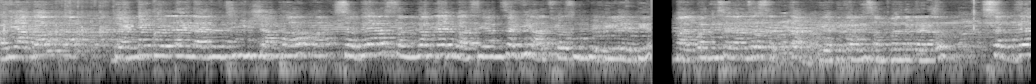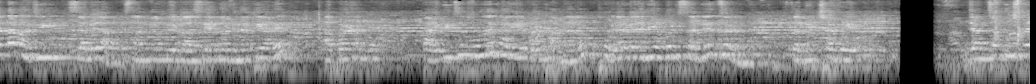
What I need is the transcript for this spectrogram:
आणि आता दंडे गोल्डन डायमंडची ही शाखा सगळ्या संगमनेर वासियांसाठी आजपासून भेटीला येते. मालपानी सरांचा सत्कार या ठिकाणी संपन्न करणार सगळ्यांना माझी सगळ्या संगमनेर वासियांना विनंती आहे. आपण पायरीचं थोडं खाली आपण थांबणार थोड्या वेळाने आपण सगळेच जण सदिच्छा भेट ज्यांचा पुस्तकाप्रमाणे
